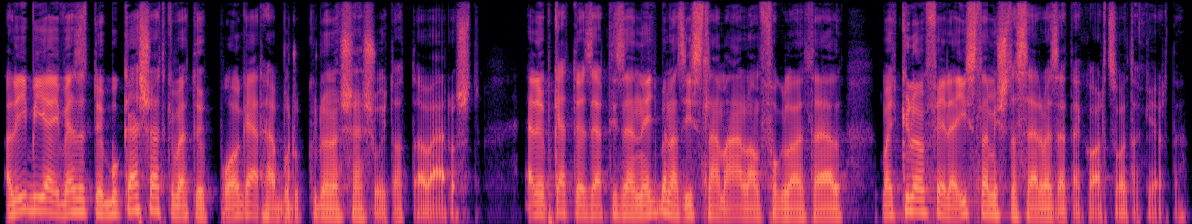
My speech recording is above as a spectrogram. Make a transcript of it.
A líbiai vezető bukását követő polgárháború különösen sújtotta a várost. Előbb 2014-ben az iszlám állam foglalta el, majd különféle iszlamista szervezetek harcoltak érte.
